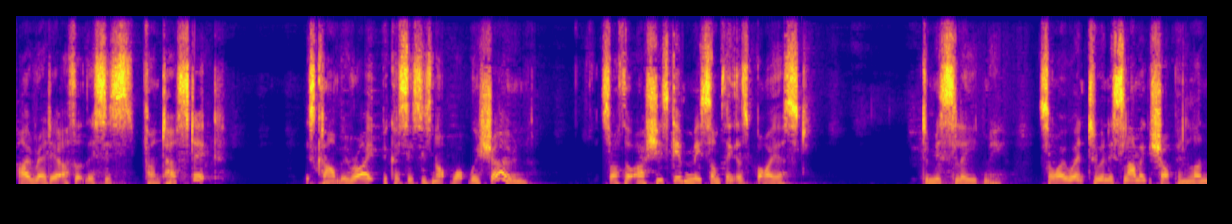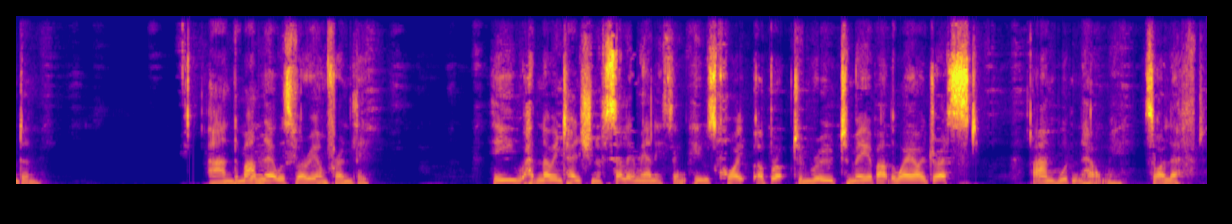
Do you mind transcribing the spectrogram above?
I read it. I thought, this is fantastic. This can't be right because this is not what we're shown. So I thought, ah, oh, she's given me something that's biased to mislead me. So I went to an Islamic shop in London and the man there was very unfriendly. He had no intention of selling me anything. He was quite abrupt and rude to me about the way I dressed and wouldn't help me. So I left.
